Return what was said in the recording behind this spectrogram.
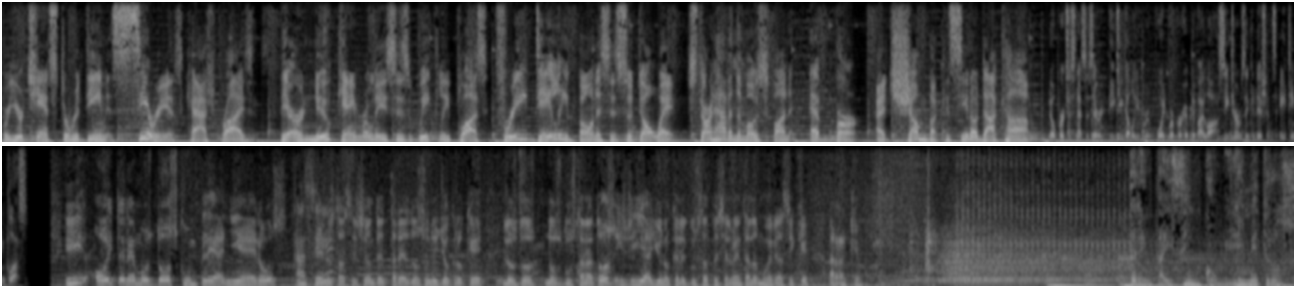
for your chance to redeem serious cash prizes. There are new game releases weekly, plus free daily bonuses. So don't wait. Start having the most fun ever at chumbacasino.com. No purchase necessary. BGW. Void were prohibited by law. See terms and conditions. 18 plus. Y hoy tenemos dos cumpleañeros ¿Ah, sí? en nuestra sesión de 3, 2, 1 y yo creo que los dos nos gustan a todos y hay uno que les gusta especialmente a las mujeres, así que arranquemos. 35 milímetros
